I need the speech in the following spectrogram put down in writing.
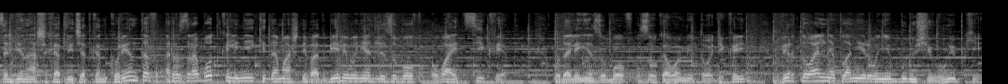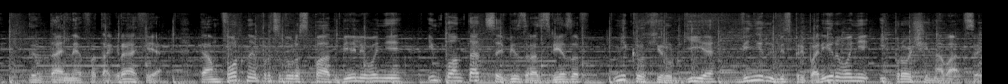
Среди наших отличий от конкурентов – разработка линейки домашнего отбеливания для зубов White Secret – удаление зубов звуковой методикой, виртуальное планирование будущей улыбки, дентальная фотография, комфортная процедура спа-отбеливания, имплантация без разрезов, микрохирургия, виниры без препарирования и прочие инновации.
